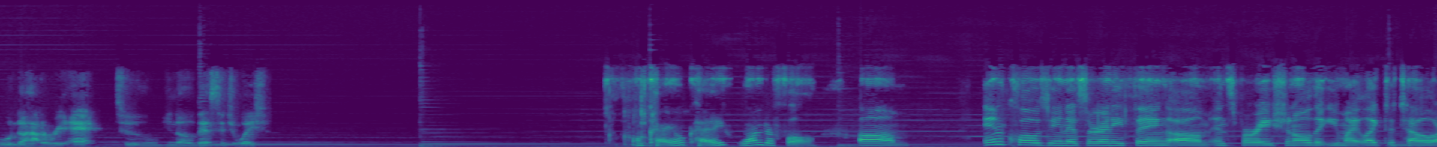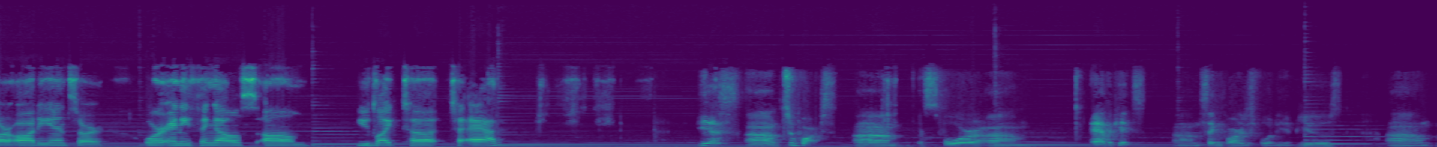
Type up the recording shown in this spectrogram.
we would know how to react to, you know, that situation. Okay, okay, wonderful. Um, in closing, is there anything um, inspirational that you might like to tell our audience, or or anything else um, you'd like to to add? Yes, um, two parts. Um, it's for um, advocates. Um, second part is for the abused. Um,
